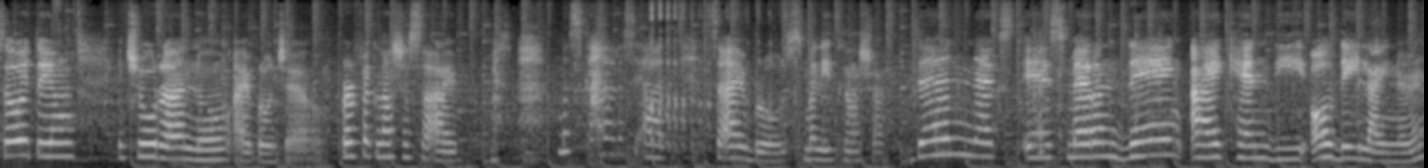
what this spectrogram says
So, ito yung itsura nung eyebrow gel. Perfect lang siya sa eye... Mascara si ate. Sa eyebrows. Maliit lang siya. Then, next is, meron ding eye candy all day liner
